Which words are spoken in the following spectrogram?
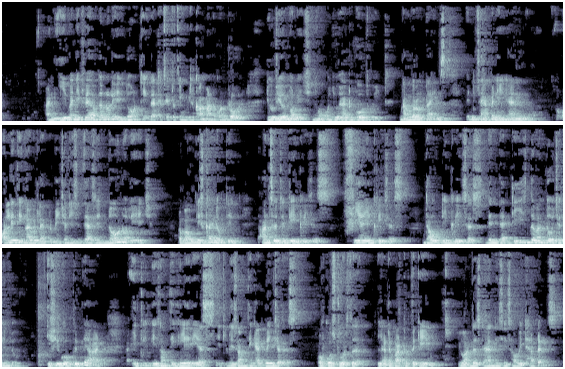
And even if you have the knowledge, don't think that it's everything will come under control due to your knowledge. No, you have to go through it. Number of times when it's happening and only thing I would like to mention is there is no knowledge about this kind of thing, uncertainty increases, fear increases, doubt increases, then that is the one torturing you. If you go prepared, it will be something hilarious, it will be something adventurous. Of course, towards the latter part of the game, you understand this is how it happens.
